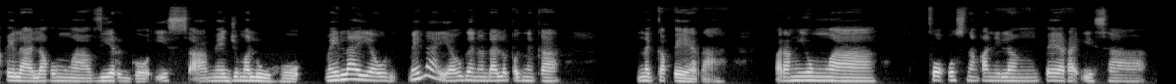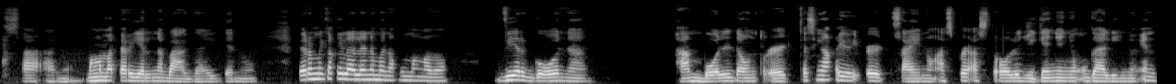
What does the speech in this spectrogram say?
kakilala kong ah, Virgo is ah, medyo maluho. May layaw, may layaw, ganun, lalo pag nagka, nagkapera. Parang yung ah, focus ng kanilang pera is sa, sa ano, mga material na bagay, ganun. Pero may kakilala naman ako mga Virgo na humble, down to earth. Kasi nga kayo ay earth sign, no? As per astrology, ganyan yung ugali nyo. And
